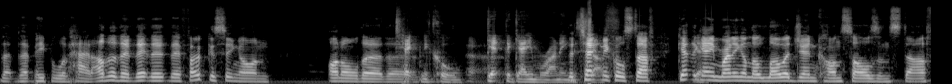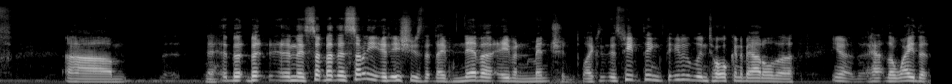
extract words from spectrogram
that, that people have had. Other than they, they're, they're focusing on on all the the technical, get the game running. the stuff. technical stuff. Get the Yeah. game running on the lower gen consoles and stuff. Um, but but and there's so, but there's so many issues that they've never even mentioned. Like there's people think people have been talking about all the you know the, how, the way that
